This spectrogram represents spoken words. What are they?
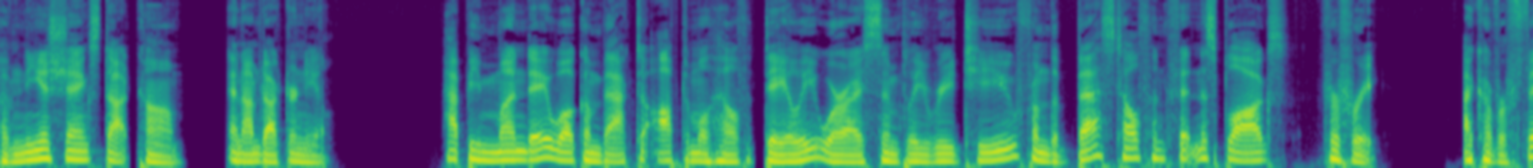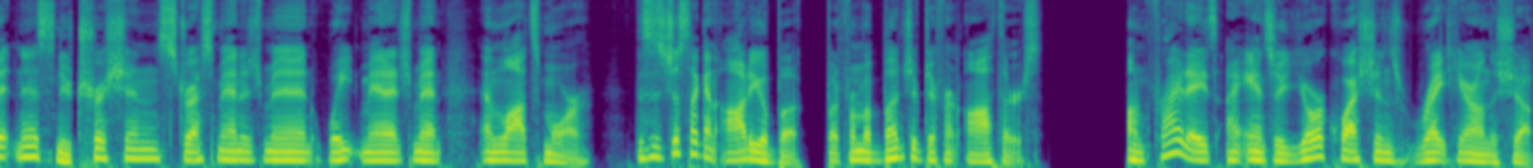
of niashanks.com. And I'm Dr. Neil. Happy Monday. Welcome back to Optimal Health Daily, where I simply read to you from the best health and fitness blogs for free. I cover fitness, nutrition, stress management, weight management, and lots more. This is just like an audiobook, but from a bunch of different authors. On Fridays, I answer your questions right here on the show.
